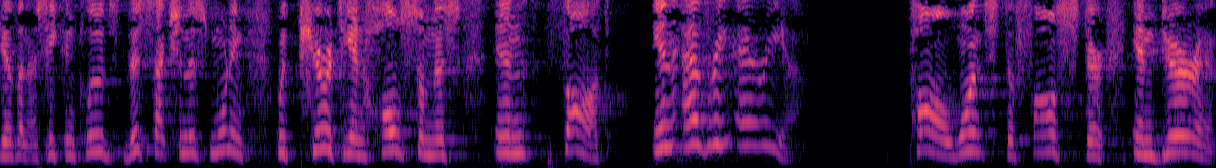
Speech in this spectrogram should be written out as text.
given us. He concludes this section this morning with purity and wholesomeness in thought in every area. Paul wants to foster endurance,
